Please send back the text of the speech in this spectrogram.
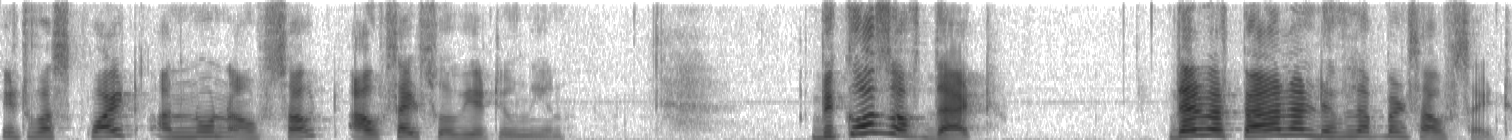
it was quite unknown outside, outside Soviet Union. Because of that, there were parallel developments outside,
